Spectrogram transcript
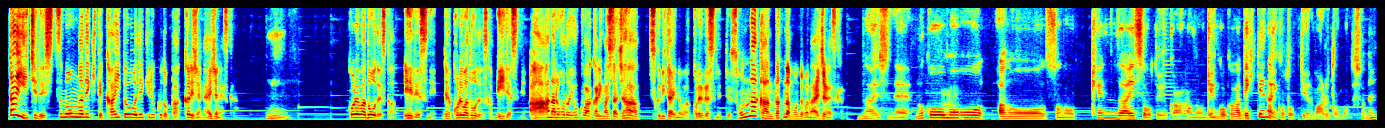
対1で質問ができて回答ができることばっかりじゃないじゃないですか。うん。これはどうですか ?A ですね。じゃあこれはどうですか ?B ですね。ああ、なるほど。よくわかりました。じゃあ作りたいのはこれですねって、そんな簡単なもんでもないじゃないですか。ないですね。向こうも、あの、その、顕在層というか、あの、言語化ができてないことっていうのもあると思うんですよね。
